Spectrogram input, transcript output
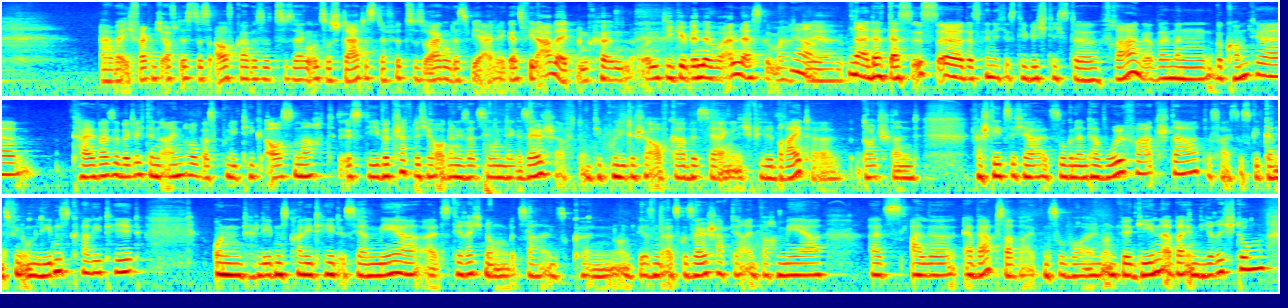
Aber ich frage mich oft, ist das Aufgabe sozusagen unseres Staates dafür zu sorgen, dass wir alle ganz viel arbeiten können und die Gewinne woanders gemacht ja. werden? Na, das, das ist, äh, das finde ich, ist die wichtigste Frage, weil man bekommt ja teilweise wirklich den Eindruck, was Politik ausmacht, ist die wirtschaftliche Organisation der Gesellschaft. Und die politische Aufgabe ist ja eigentlich viel breiter. Deutschland versteht sich ja als sogenannter Wohlfahrtsstaat. Das heißt, es geht ganz viel um Lebensqualität. Und Lebensqualität ist ja mehr, als die Rechnungen bezahlen zu können. Und wir sind als Gesellschaft ja einfach mehr, als alle Erwerbsarbeiten zu wollen. Und wir gehen aber in die Richtung,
